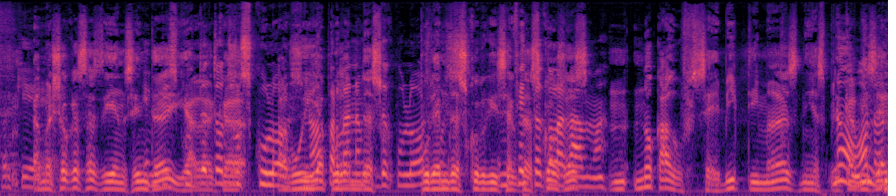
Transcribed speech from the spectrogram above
Perquè Amb això que estàs dient, Cinta, hem i viscut ara de tots els colors, avui no? ja Parlant podem, de colors, podem doncs, descobrir certes tota coses, no cal ser víctimes ni explicar No, no, misèries.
